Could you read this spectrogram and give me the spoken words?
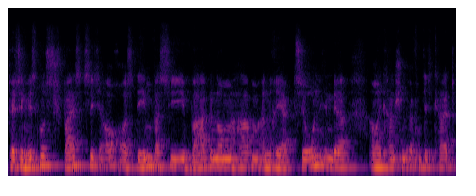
Pessimismus speist sich auch aus dem, was Sie wahrgenommen haben an Reaktionen in der amerikanischen Öffentlichkeit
